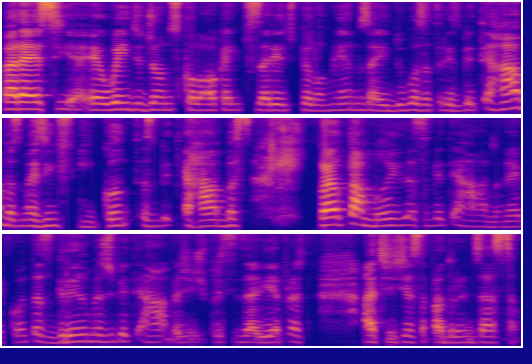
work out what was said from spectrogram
Parece, é, o Andy Jones coloca que precisaria de pelo menos aí duas a três beterrabas, mas enfim, quantas beterrabas, qual é o tamanho dessa beterraba, né? Quantas gramas de beterraba a gente precisaria para atingir essa padronização.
